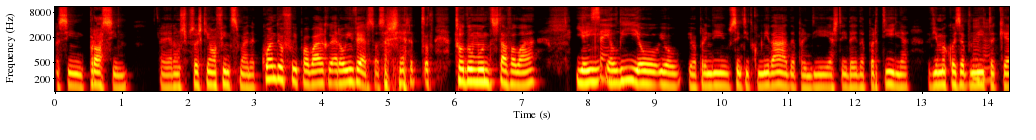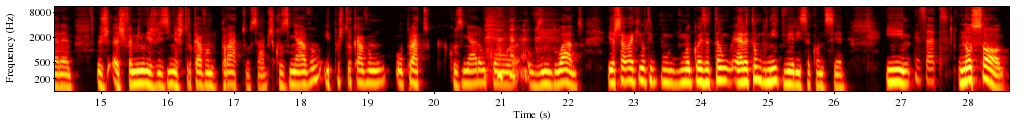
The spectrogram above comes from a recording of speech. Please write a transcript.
assim próximo. Eh, Eram as pessoas que iam ao fim de semana. Quando eu fui para o bairro era o inverso, ou seja, era todo, todo o mundo estava lá e aí Sim. ali eu, eu, eu aprendi o sentido de comunidade, aprendi esta ideia da partilha. Havia uma coisa bonita Uhum. que era os- as famílias vizinhas trocavam de prato, sabes? Cozinhavam e depois trocavam o prato que cozinharam com a- o vizinho do lado. Eu achava aquilo tipo uma coisa tão. Era tão bonito ver isso acontecer. E Exato. não só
